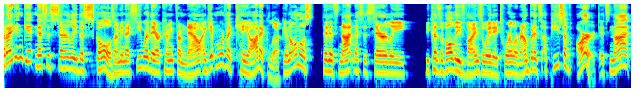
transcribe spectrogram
But I didn't get necessarily the skulls. I mean, I see where they are coming from now. I get more of a chaotic look and almost that it's not necessarily because of all these vines, the way they twirl around, but it's a piece of art. It's not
